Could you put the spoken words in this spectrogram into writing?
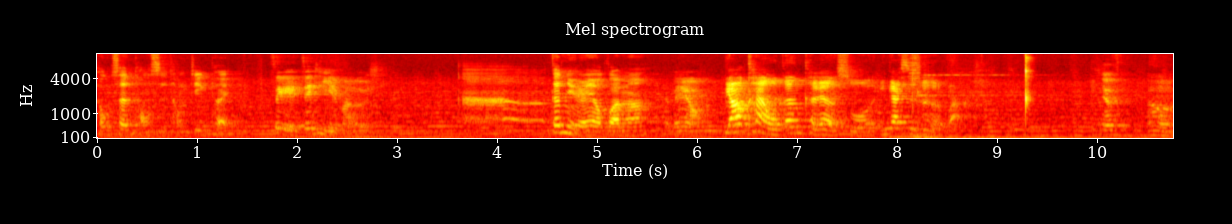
同生同死同进退。这个这题也蛮恶心。跟女人有关吗？没有，不要看我跟可雷尔说，应该是这个吧？有嗯，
